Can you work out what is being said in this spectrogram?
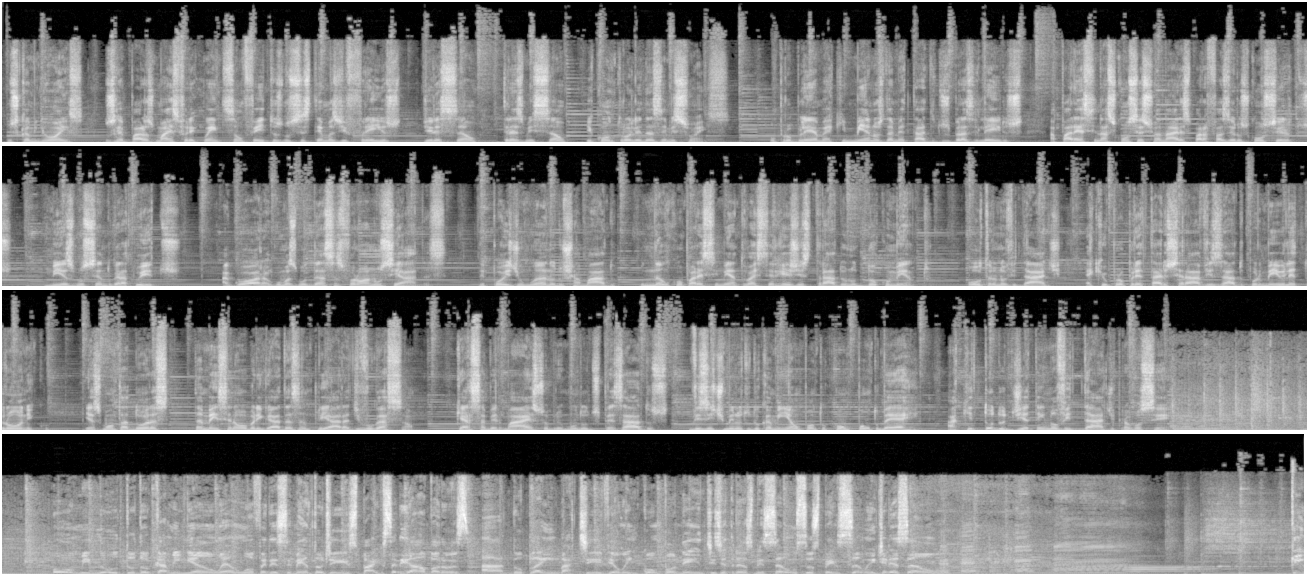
Nos caminhões, os reparos mais frequentes são feitos nos sistemas de freios, direção, transmissão e controle das emissões. O problema é que menos da metade dos brasileiros aparece nas concessionárias para fazer os consertos, mesmo sendo gratuitos. Agora, algumas mudanças foram anunciadas. Depois de um ano do chamado, o não comparecimento vai ser registrado no documento. Outra novidade é que o proprietário será avisado por meio eletrônico e as montadoras também serão obrigadas a ampliar a divulgação. Quer saber mais sobre o mundo dos pesados? Visite minutodocaminhão.com.br. Aqui todo dia tem novidade para você. O Minuto do Caminhão é um oferecimento de Spicer e Álvaros, a dupla imbatível em componentes de transmissão, suspensão e direção.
